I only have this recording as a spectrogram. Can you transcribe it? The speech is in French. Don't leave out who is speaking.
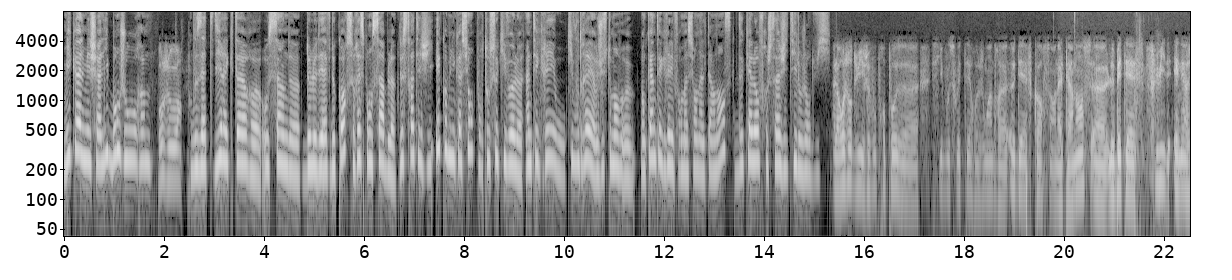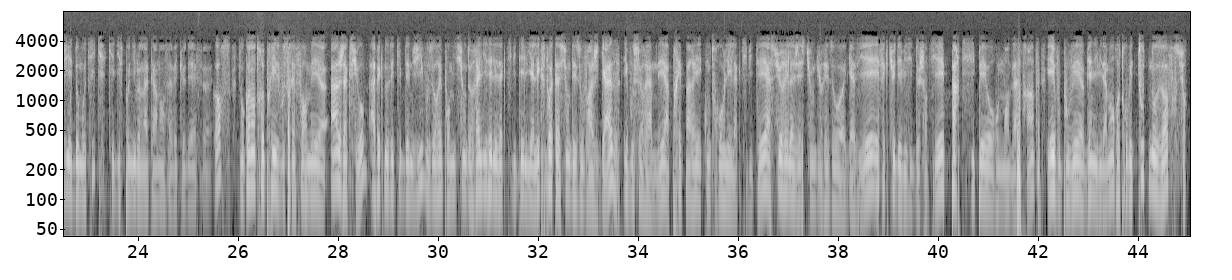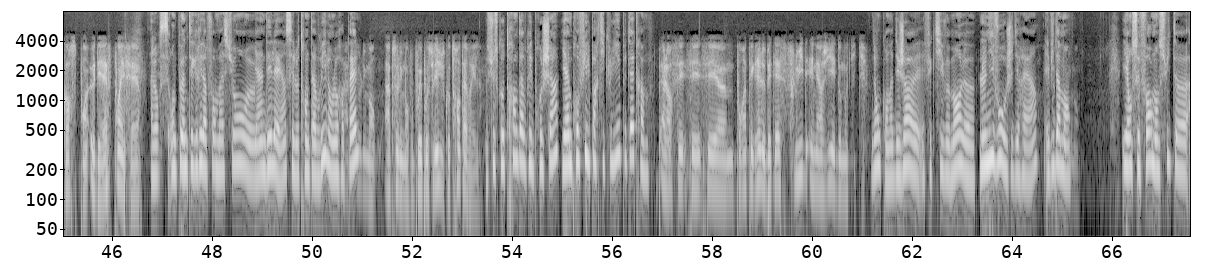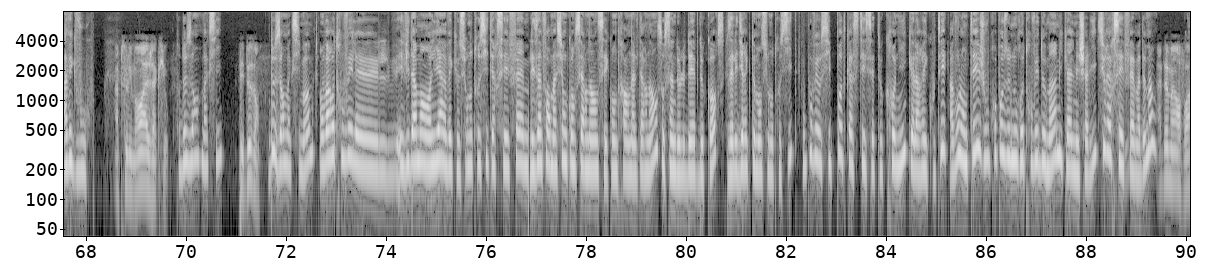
Speaker 1: Michael Méchali, bonjour.
Speaker 2: Bonjour.
Speaker 1: Vous êtes directeur euh, au sein de, de l'EDF de Corse, responsable de stratégie et communication pour tous ceux qui veulent intégrer ou qui voudraient euh, justement euh, donc intégrer les formations en alternance. De quelle offre s'agit-il aujourd'hui?
Speaker 2: Alors aujourd'hui, je vous propose, euh, si vous souhaitez rejoindre EDF Corse en alternance, euh, le BTS Fluide Énergie et Domotique qui est disponible en alternance avec EDF Corse. Donc en entreprise, vous serez formé à Ajaccio. Avec nos équipes d'Engie, vous aurez pour mission de réaliser les activités liées à l'exploitation des ouvrages gaz et vous serez amené à préparer et contrôler l'activité, assurer la gestion du réseau euh, gazier, effectuer des visites de chantier, participer au roulement de l'astreinte et vous pouvez euh, bien évidemment retrouver toutes nos offres sur corse.edf.fr.
Speaker 1: Alors on peut intégrer la formation, euh, il y a un délai, hein, c'est le 30 avril, on le rappelle.
Speaker 2: Absolument, absolument. Vous pouvez postuler jusqu'au 30 avril.
Speaker 1: Jusqu'au 30 avril prochain, il y a un profil particulier peut-être?
Speaker 2: Alors c'est euh, pour intégrer le BTS Fluide Énergie et Domotique.
Speaker 1: Donc on a déjà euh, effectivement le, le niveau, je dirais, hein, évidemment.
Speaker 2: Absolument.
Speaker 1: Et on se forme ensuite euh, avec vous.
Speaker 2: Absolument, à Ajaccio.
Speaker 1: Deux ans, Maxi?
Speaker 2: C'est deux ans.
Speaker 1: Deux ans maximum. On va retrouver évidemment en lien avec euh, sur notre site RCFM les informations concernant ces contrats en alternance au sein de l'EDF de Corse. Vous allez directement sur notre site. Vous pouvez aussi podcaster cette chronique, la réécouter à volonté. Je vous propose de nous retrouver demain, Michael Méchali, sur RCFM. À demain.
Speaker 2: À demain, au revoir.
